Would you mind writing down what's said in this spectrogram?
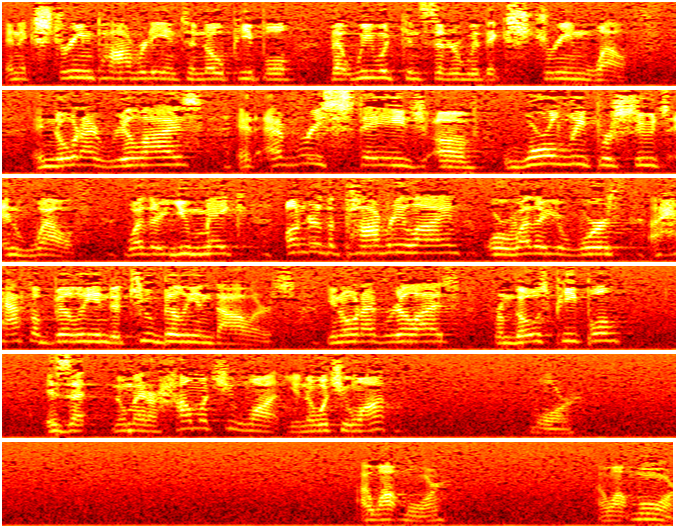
in extreme poverty and to know people that we would consider with extreme wealth. And know what I realize? At every stage of worldly pursuits and wealth, whether you make under the poverty line or whether you're worth a half a billion to two billion dollars, you know what I've realized from those people? Is that no matter how much you want, you know what you want? More. I want more. I want more.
